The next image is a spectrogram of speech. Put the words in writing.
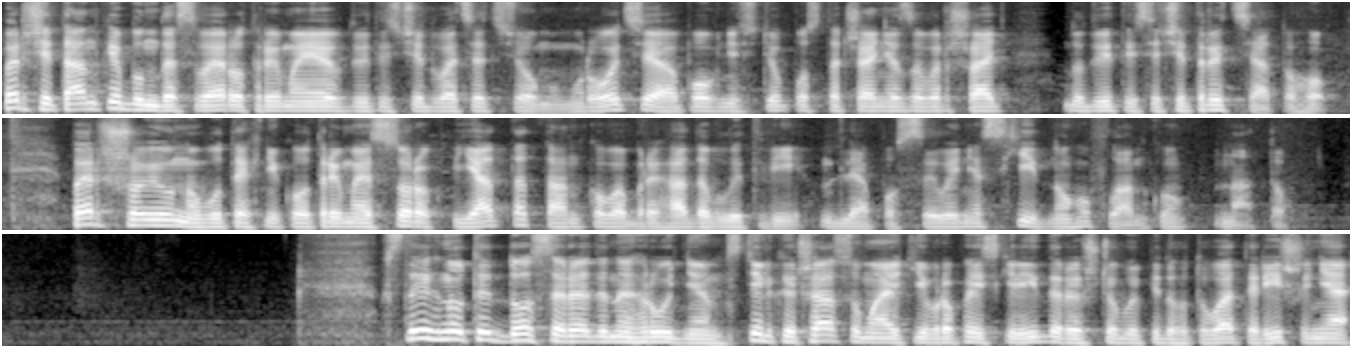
Перші танки Бундесвер отримає в 2027 році, а повністю постачання завершать до 2030-го. Першою нову техніку отримає 45-та танкова бригада в Литві для посилення східного фланку НАТО. Встигнути до середини грудня. Стільки часу мають європейські лідери, щоб підготувати рішення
